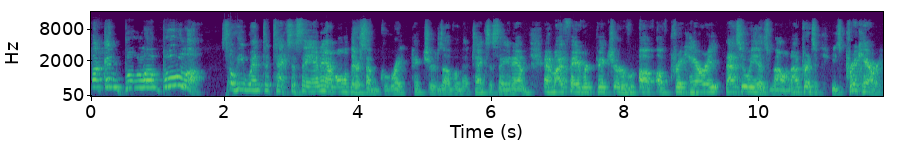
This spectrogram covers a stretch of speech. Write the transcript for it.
Fucking boola boola. So he went to Texas A&M. Oh, there's some great pictures of him at Texas A&M. And my favorite picture of, of, of Prick Harry, that's who he is now, not Prince. He's Prick Harry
